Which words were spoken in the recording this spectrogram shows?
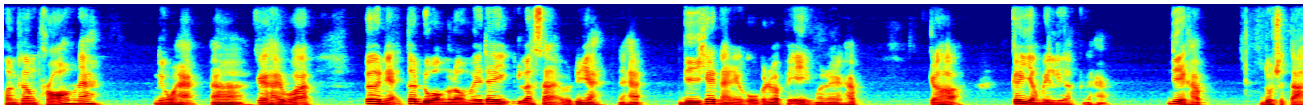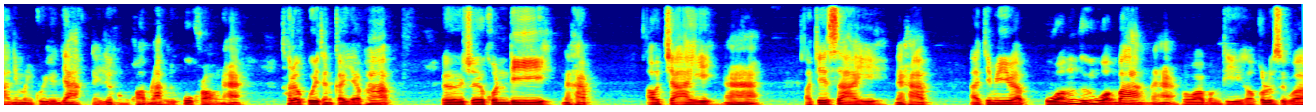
ค่อนข้างพร้อมนะนึกว่าฮะอ่าคล้ายๆว่าเออเนี่ยก็ดวงเราไม่ได้ลักษณะแบบนี้นะฮะดีแค่ไหนโอ้โหเป็นแบบพระเอกมาเลยครับ ก็ก็ยังไม่เลือกนะฮะนี่ครับดวงชะตานี่มันคุยกันยากในเรื่องของความรักหรือคู่ครองนะฮะถ้าเราคุยทางกายภาพเออเจอคนดีนะครับ เอาใจอ่าเอาใจใส่นะครับ อาจจะมีแบบหวงหึงหวงบ้างนะฮะเพราะว่าบางทีเขาก็รู้สึกว่า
